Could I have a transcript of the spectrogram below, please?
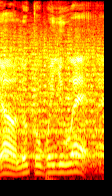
Yo, Luca, where you at?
